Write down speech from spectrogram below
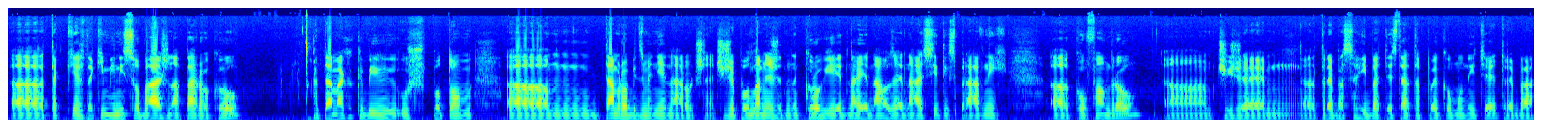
uh, tak je to taký mini sobáž na pár rokov, a tam ako keby už potom um, tam robiť zmenie náročné. Čiže podľa mňa, že ten krok jedna je naozaj nájsť si tých správnych uh, co-founderov, Čiže treba sa hýbať tej startupovej komunite, treba,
